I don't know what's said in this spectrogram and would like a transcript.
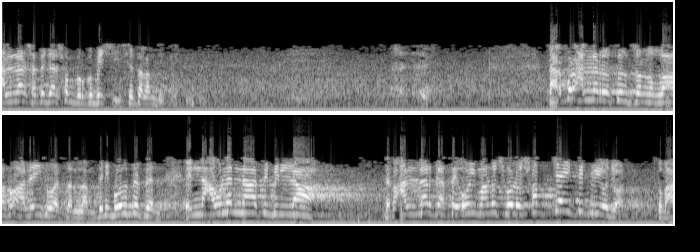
আল্লাহর সাথে যার সম্পর্ক বেশি, সে সালাম দিতে তারপর আল্লাহ রসুল সাল্লাহ আলাইসাল্লাম তিনি বলতেছেন বিল্লাহ। দেখো, আল্লাহর কাছে ওই মানুষ হলো সবচাইতে প্রিয়জন। সুবাহ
